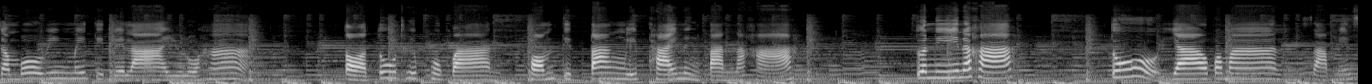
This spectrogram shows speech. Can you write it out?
จัมโบ้วิ่งไม่ติดเวลายูโร 5 ต่อตู้ทึบ 6 บาน พร้อมติดตั้งลิฟท้าย 1 ตันนะคะ ตัวนี้นะคะ ตู้ยาวประมาณ3เมตร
